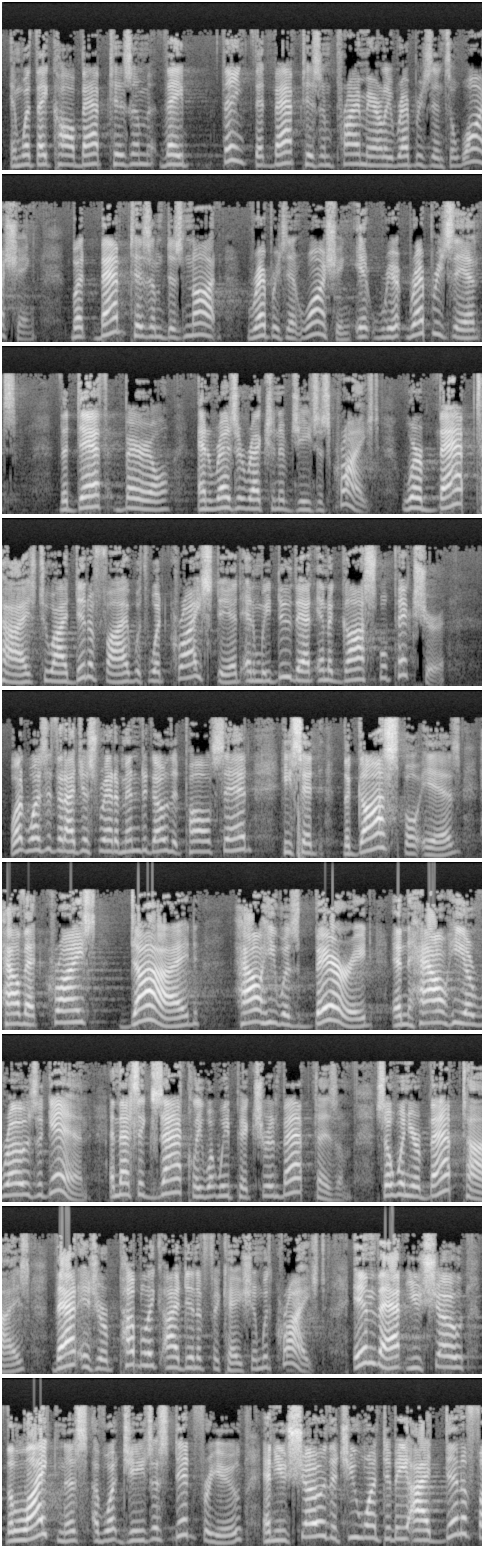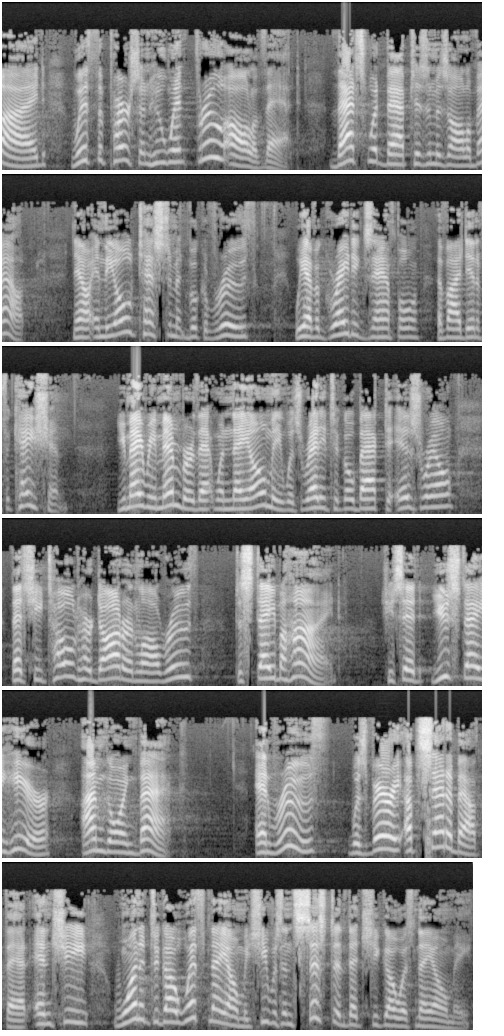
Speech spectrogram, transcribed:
in what they call baptism, they think that baptism primarily represents a washing. But baptism does not represent washing, it re- represents the death, burial, and resurrection of Jesus Christ. We're baptized to identify with what Christ did, and we do that in a gospel picture. What was it that I just read a minute ago that Paul said? He said, The gospel is how that Christ died, how he was buried, and how he arose again. And that's exactly what we picture in baptism. So when you're baptized, that is your public identification with Christ. In that, you show the likeness of what Jesus did for you, and you show that you want to be identified with the person who went through all of that. That's what baptism is all about. Now, in the Old Testament book of Ruth, we have a great example of identification. You may remember that when Naomi was ready to go back to Israel, that she told her daughter in law Ruth, to stay behind. She said, You stay here, I'm going back. And Ruth was very upset about that, and she wanted to go with Naomi. She was insistent that she go with Naomi.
